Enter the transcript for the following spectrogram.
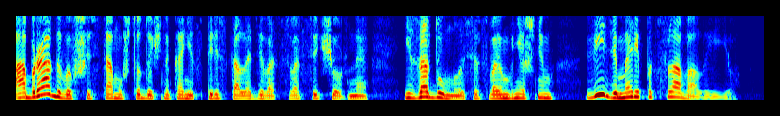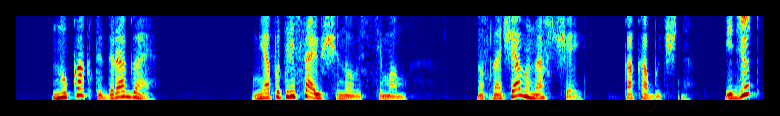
Обрадовавшись тому, что дочь наконец перестала одеваться во все черное и задумалась о своем внешнем виде, Мэри поцеловала ее. «Ну как ты, дорогая?» У меня потрясающие новости, мам. Но сначала наш чай, как обычно. Идет?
